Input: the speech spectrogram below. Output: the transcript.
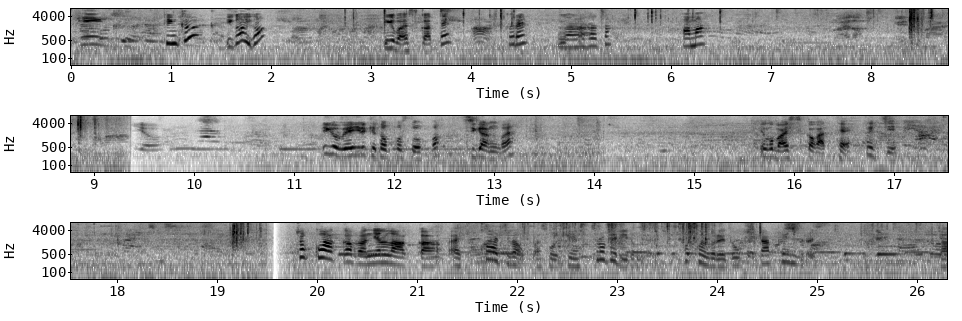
핑크. 핑크? 이거 이거? 이게 맛있을 것 같아? 어. 그래 이거 하나 사자 하마 귀여워 이거 왜 이렇게 덮었어 오빠? 지가 한 거야? 이거 맛있을 것 같아 그치? 초코 아까 바닐라 아까 아니 초코 하지 마 오빠 소 그냥 스트로베리 이런 거 초코에 그래도 혹시 카페인 들어있어 자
